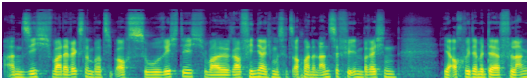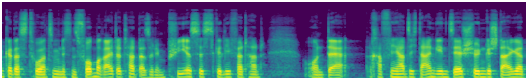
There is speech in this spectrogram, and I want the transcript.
An sich war der Wechsel im Prinzip auch so richtig, weil Rafinha, ich muss jetzt auch mal eine Lanze für ihn brechen, ja auch wieder mit der Flanke das Tor zumindest vorbereitet hat, also den Pre-Assist geliefert hat. Und der Rafinha hat sich dahingehend sehr schön gesteigert,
